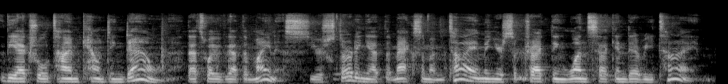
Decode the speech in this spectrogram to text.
the actual time counting down. That's why we've got the minus. You're starting at the maximum time and you're subtracting one second every time.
